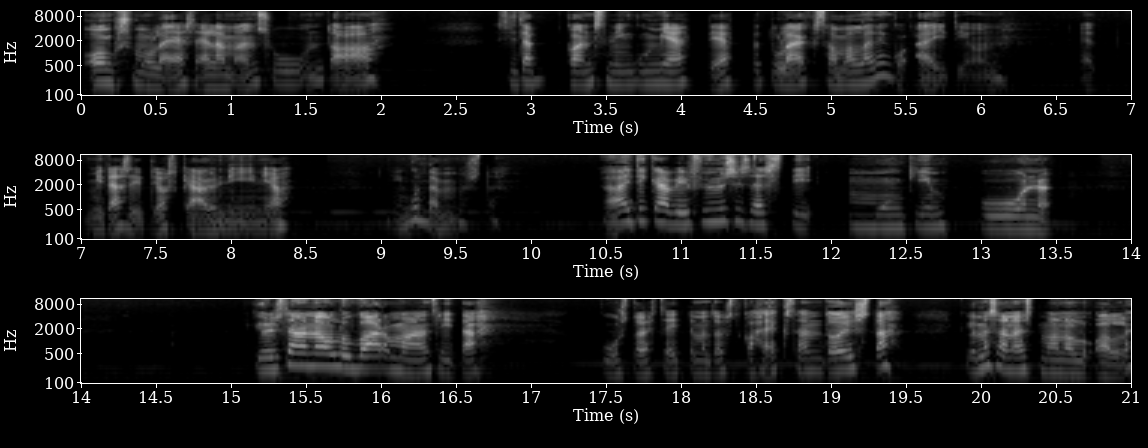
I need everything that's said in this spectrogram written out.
onko mulle edes elämän suuntaa. Sitä kans niin kuin mietti, että tuleeko samanlainen kuin äiti on. Että mitä sitten, jos käy niin ja niin kuin tämmöistä. Äiti kävi fyysisesti mun kimppuun. Kyllä se on ollut varmaan sitä 16, 17, 18 kyllä mä sanoisin, että mä oon ollut alle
